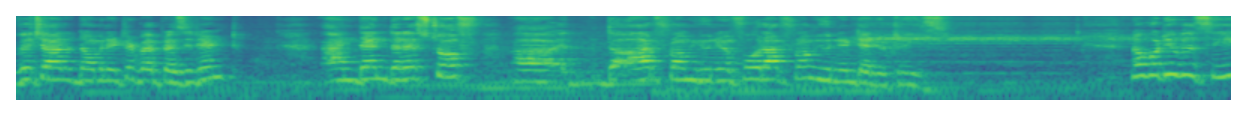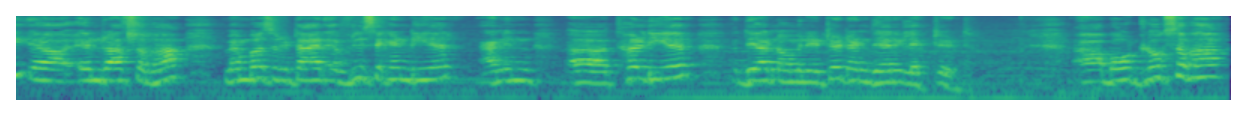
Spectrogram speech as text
which are nominated by president and then the rest of uh, the are from union four are from union territories now what you will see uh, in Rajya Sabha, members retire every second year and in uh, third year they are nominated and they are elected. Uh, about Lok Sabha,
